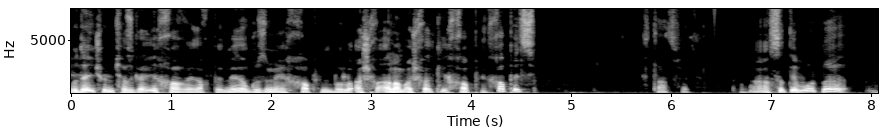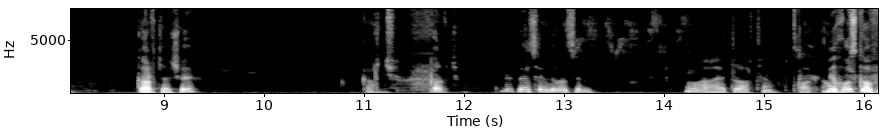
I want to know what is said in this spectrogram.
Ու դե ինչ որ միջազգային խաղ էր, ախպեր, մերոնք ուզում էին խափեն բոլոր աշխարհ, ալամ աշխարհին խափեն։ Խափեցին։ Ստացվեց։ Ստի որտը կարճա, չէ։ Կարճ։ Կարճ։ Դե տենց է գնացել։ Ու հա, հետո արդեն Մի խոսքով-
